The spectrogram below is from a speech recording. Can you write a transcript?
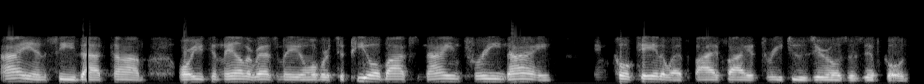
inc dot com, or you can mail a resume over to PO Box nine three nine in Cokato at 55320 is the zip code.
